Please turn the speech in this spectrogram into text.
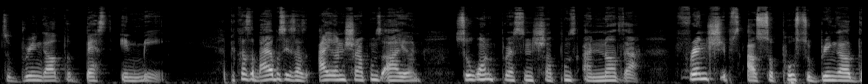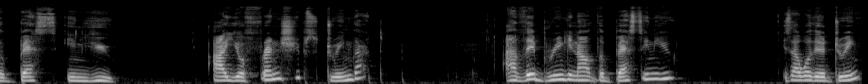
to bring out the best in me. Because the Bible says, as iron sharpens iron, so one person sharpens another. Friendships are supposed to bring out the best in you. Are your friendships doing that? Are they bringing out the best in you? Is that what they're doing?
